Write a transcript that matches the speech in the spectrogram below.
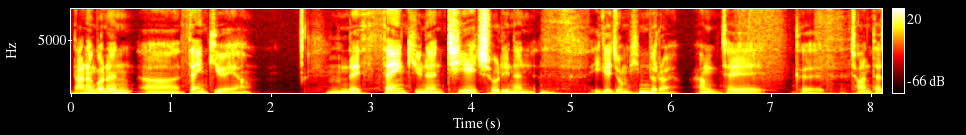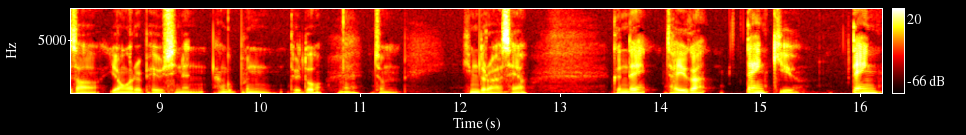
다른 거는 어, thank you예요. 근데 thank you는 th 소리는 이게 좀 힘들어요. 제 그 저한테서 영어를 배우시는 한국 분들도 네. 좀 힘들어하세요. 근데 자유가 thank you, thank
